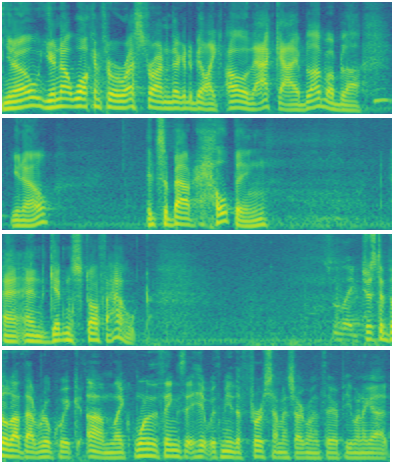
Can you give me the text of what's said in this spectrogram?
You know, you're not walking through a restaurant and they're going to be like, oh, that guy, blah, blah, blah. You know, it's about helping and, and getting stuff out. So like just to build out that real quick, um, like one of the things that hit with me the first time I started going to therapy when I got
